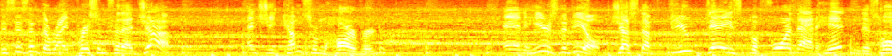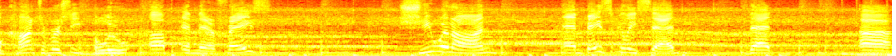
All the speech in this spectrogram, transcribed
This isn't the right person for that job. And she comes from Harvard. And here's the deal just a few days before that hit and this whole controversy blew up in their face, she went on and basically said that uh,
